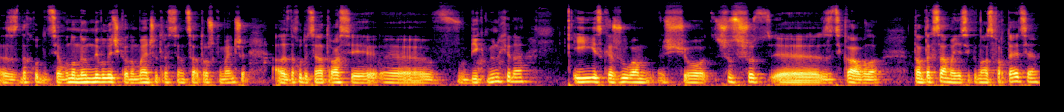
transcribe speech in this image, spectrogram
Знаходиться, воно не- невеличке, воно менше Тростянця, трошки менше, але знаходиться на трасі в бік Мюнхена. І скажу вам, що, що, що зацікавило. Там так само є, як у нас фортеця,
